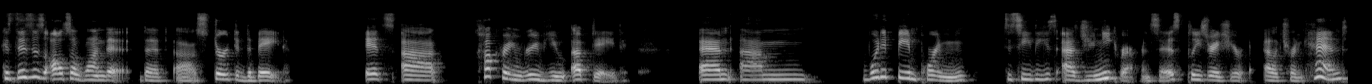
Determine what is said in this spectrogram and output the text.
because this is also one that that uh, stirred the debate. It's a Cochrane review update, and um, would it be important to see these as unique references? Please raise your electronic hand,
